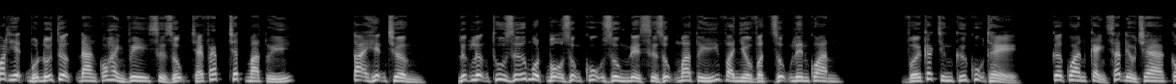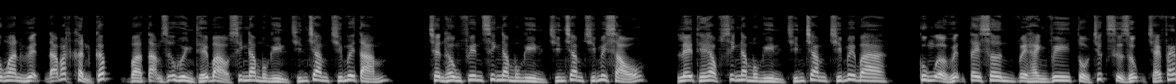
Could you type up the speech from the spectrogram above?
phát hiện bốn đối tượng đang có hành vi sử dụng trái phép chất ma túy. Tại hiện trường, lực lượng thu giữ một bộ dụng cụ dùng để sử dụng ma túy và nhiều vật dụng liên quan. Với các chứng cứ cụ thể, cơ quan cảnh sát điều tra công an huyện đã bắt khẩn cấp và tạm giữ Huỳnh Thế Bảo sinh năm 1998, Trần Hồng Phiên sinh năm 1996, Lê Thế Học sinh năm 1993, cùng ở huyện Tây Sơn về hành vi tổ chức sử dụng trái phép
